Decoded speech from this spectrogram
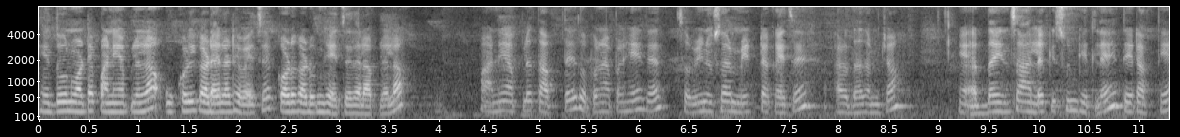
हे दोन वाट्या पाणी आपल्याला उकळी काढायला ठेवायचं आहे कड काढून घ्यायचं आहे त्याला आपल्याला. पाणी आपलं तापतं आहे तोपर्यंत आपण हे त्यात चवीनुसार मीठ टाकायचं आहे अर्धा चमचा. हे अर्धा इंच आलं किसून घेतलं आहे ते टाकते.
